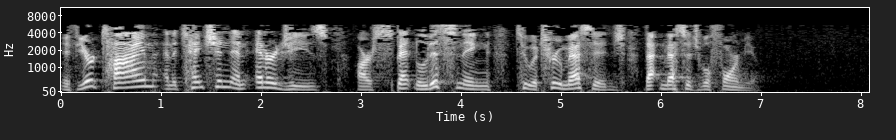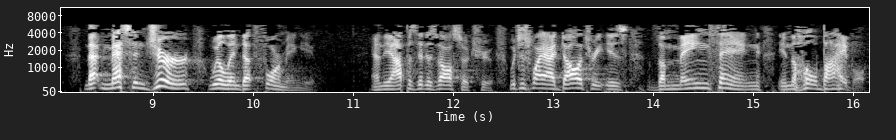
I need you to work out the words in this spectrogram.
If your time and attention and energies are spent listening to a true message, that message will form you. That messenger will end up forming you. And the opposite is also true, which is why idolatry is the main thing in the whole Bible.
